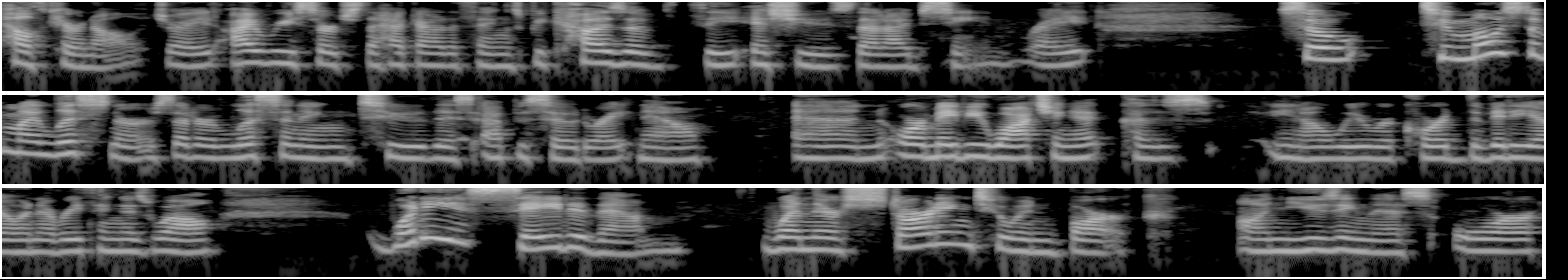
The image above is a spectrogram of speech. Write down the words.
healthcare knowledge, right? I research the heck out of things because of the issues that I've seen, right? So, to most of my listeners that are listening to this episode right now, and or maybe watching it because you know we record the video and everything as well, what do you say to them when they're starting to embark on using this, or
